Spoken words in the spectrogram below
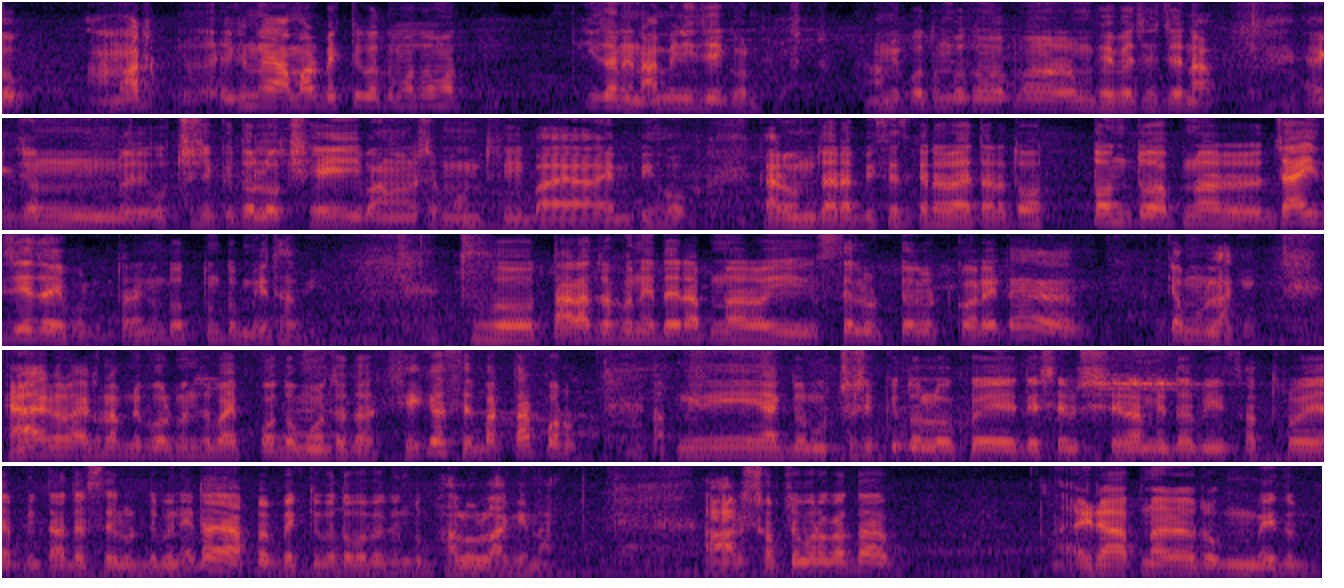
আমার, এখানে আমার ব্যক্তিগত মতামত কি জানেন? আমি নিজেই কনফিউজড আমি প্রথম প্রথম আপনার ভেবেছি যে না, একজন উচ্চশিক্ষিত লোক সেই বাংলাদেশের মন্ত্রী বা এমপি হোক। কারণ যারা বিশেষ ক্যাডার হয়, তারা তো অত্যন্ত আপনার যাই, যে যাই বলুন, তারা কিন্তু অত্যন্ত মেধাবী। তো তারা যখন এদের আপনার ওই সেলুট টেলুট করে, এটা কেমন লাগে? হ্যাঁ এখন এখন আপনি বলবেন যে ভাই পদমর্যাদা, ঠিক আছে বাট তারপরও আপনি একজন উচ্চশিক্ষিত লোক হয়ে দেশের সেরা মেধাবী ছাত্র হয়ে আপনি তাদের সেলুট দেবেন, এটা আপনার ব্যক্তিগতভাবে কিন্তু ভালো লাগে না। আর সবচেয়ে বড় কথা এটা আপনার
